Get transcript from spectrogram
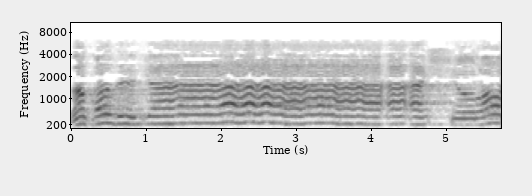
فقد جاء أشراطها.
